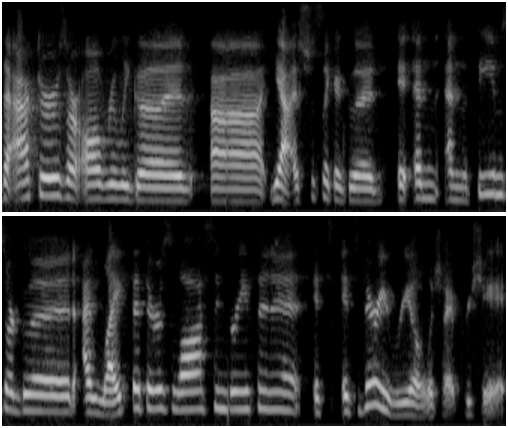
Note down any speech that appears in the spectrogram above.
The actors are all really good. Uh, yeah, it's just like a good it, and and the themes are good. I like that there's loss and grief in it. It's it's very real, which I appreciate.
